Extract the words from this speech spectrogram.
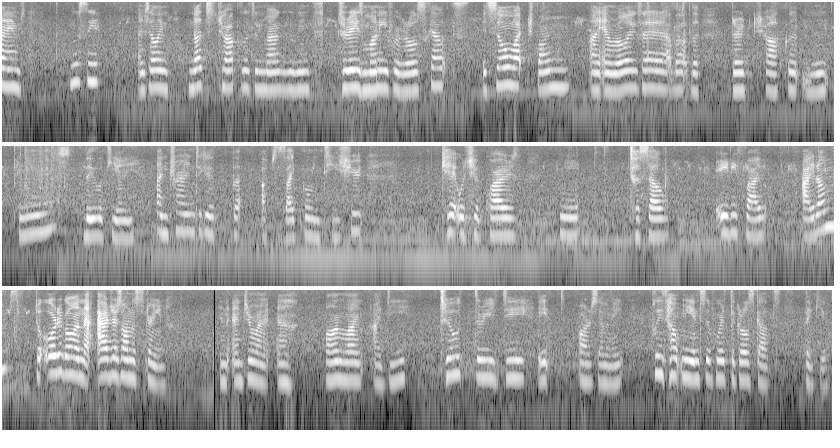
my name's Lucy. I'm selling nuts, chocolates, and magazines to raise money for Girl Scouts. It's so much fun. I am really excited about the dark chocolate mint penguins. They look yummy. I'm trying to get the upcycling t-shirt kit which requires me to sell 85 items. To order, go on the address on the screen and enter my uh, online ID 23D8R78. Please help me and support the Girl Scouts. Thank you.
